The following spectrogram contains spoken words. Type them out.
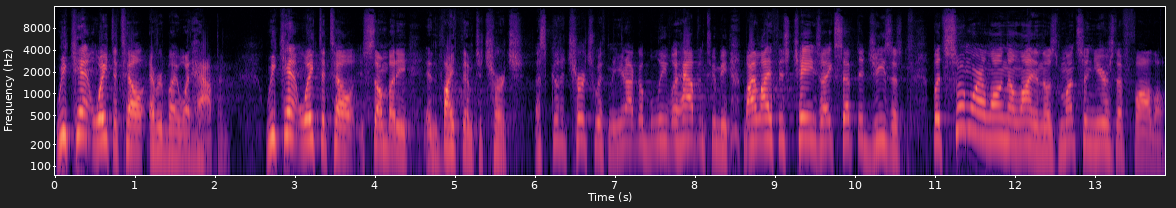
We can't wait to tell everybody what happened. We can't wait to tell somebody, invite them to church. Let's go to church with me. You're not going to believe what happened to me. My life has changed. I accepted Jesus. But somewhere along the line, in those months and years that follow,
